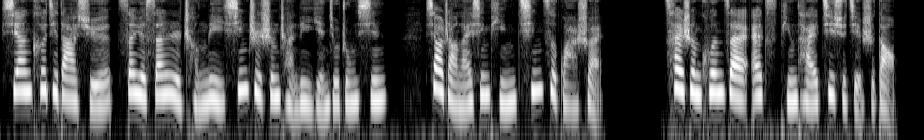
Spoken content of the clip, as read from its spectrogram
西安科技大学三月三日成立心智生产力研究中心，校长来新平亲自挂帅。蔡胜坤在 X 平台继续解释道：“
